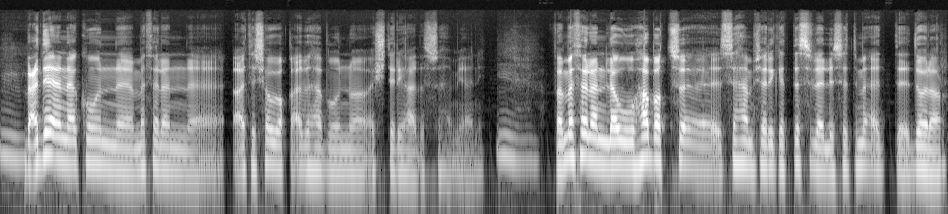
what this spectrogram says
مم. بعدين أنا أكون مثلا آه، أتشوق أذهب وأنه أشتري هذا السهم يعني. نعم فمثلا لو هبط سهم شركة تسلا ل 600 دولار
